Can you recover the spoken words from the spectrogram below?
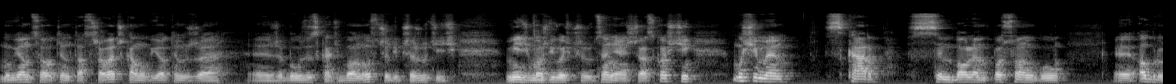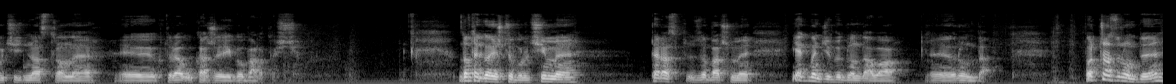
mówiący o tym, ta strzałeczka mówi o tym, że e, żeby uzyskać bonus, czyli przerzucić, mieć możliwość przerzucenia jeszcze raz kości, musimy skarb z symbolem posągu e, obrócić na stronę, która ukaże jego wartość. Do tego jeszcze wrócimy. Teraz zobaczmy, jak będzie wyglądała runda. Podczas rundy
